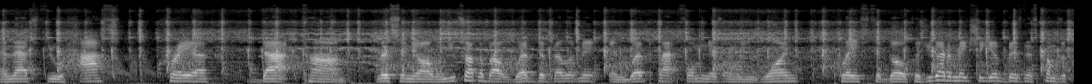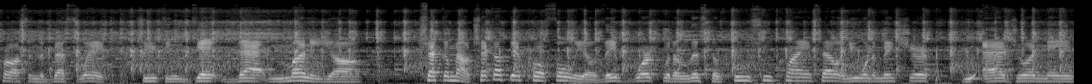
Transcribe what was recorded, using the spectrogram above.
and that's through HaasCrea.com. Listen, y'all, when you talk about web development and web platforming, there's only one place to go because you got to make sure your business comes across in the best way so you can get that money, y'all. Check them out. Check out their portfolio. They've worked with a list of who's who clientele, and you want to make sure you add your name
